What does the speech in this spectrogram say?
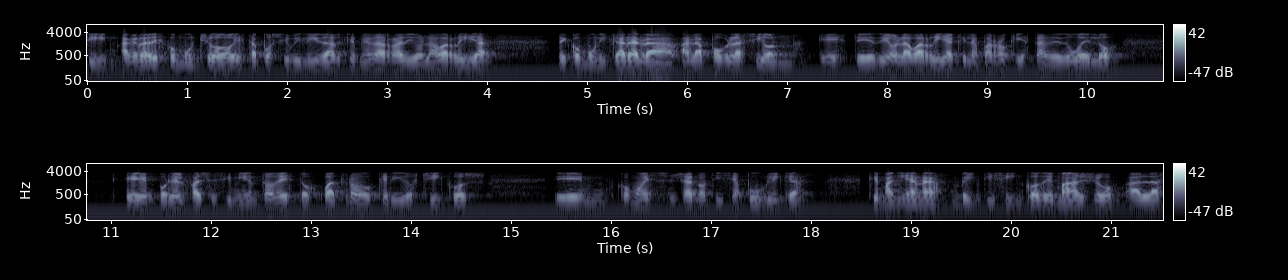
sí, agradezco mucho esta posibilidad que me da Radio Olavarría de comunicar a la, población este, de Olavarría que la parroquia está de duelo eh, por el fallecimiento de estos cuatro queridos chicos, em, como es ya noticia pública, que mañana, 25 de mayo, a las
